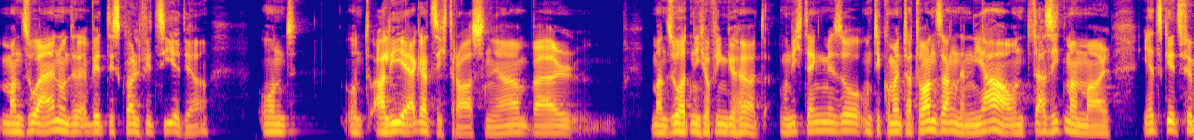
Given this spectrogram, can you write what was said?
Mansur ein und er wird disqualifiziert, ja. Und, und Ali ärgert sich draußen, ja, weil Mansur hat nicht auf ihn gehört. Und ich denke mir so, und die Kommentatoren sagen dann, ja, und da sieht man mal, jetzt geht's für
